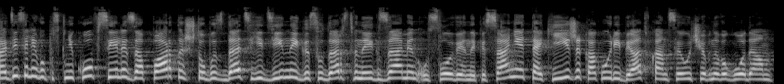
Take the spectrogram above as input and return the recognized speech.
Родители выпускников сели за парты, чтобы сдать единый государственный экзамен. Условия написания такие же, как у ребят в конце учебного года.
